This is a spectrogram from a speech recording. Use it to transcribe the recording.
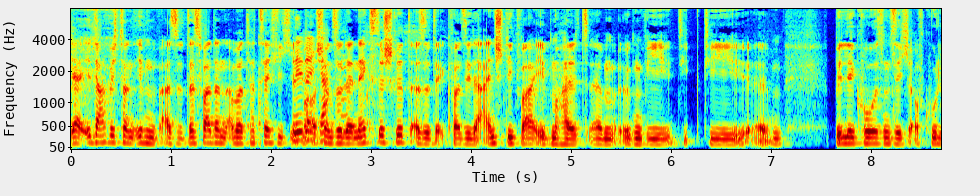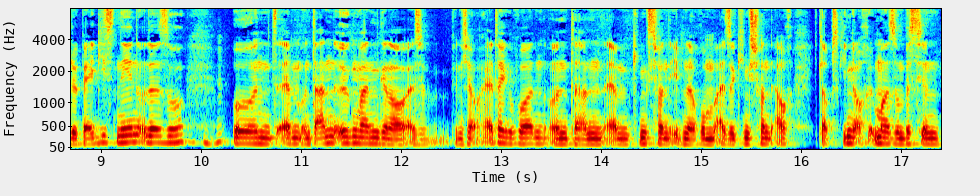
ja, da habe ich dann eben, also das war dann aber tatsächlich eben auch schon so der nächste Schritt. Also der, quasi der Einstieg war eben halt ähm, irgendwie die, die ähm, Billighosen sich auf coole Baggies nähen oder so. Und, ähm, und dann irgendwann, genau, also bin ich auch älter geworden und dann ähm, ging es schon eben darum, also ging es schon auch, ich glaube, es ging auch immer so ein bisschen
